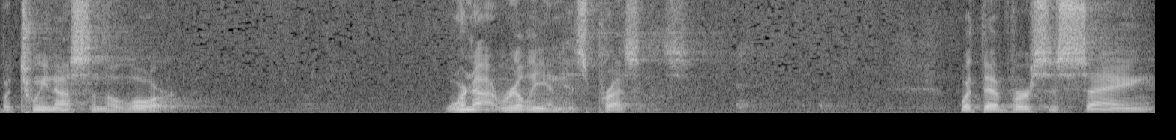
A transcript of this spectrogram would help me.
between us and the Lord. We're not really in His presence what that verse is saying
